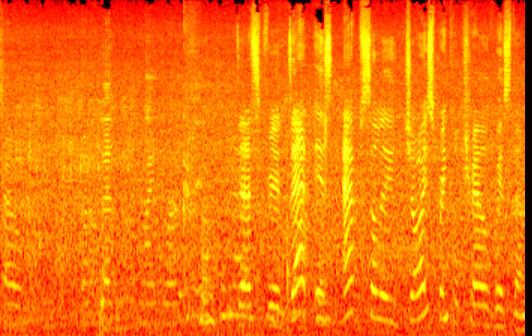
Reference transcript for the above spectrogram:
So that might work. That's brilliant. That is absolute joy sprinkle trail wisdom.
